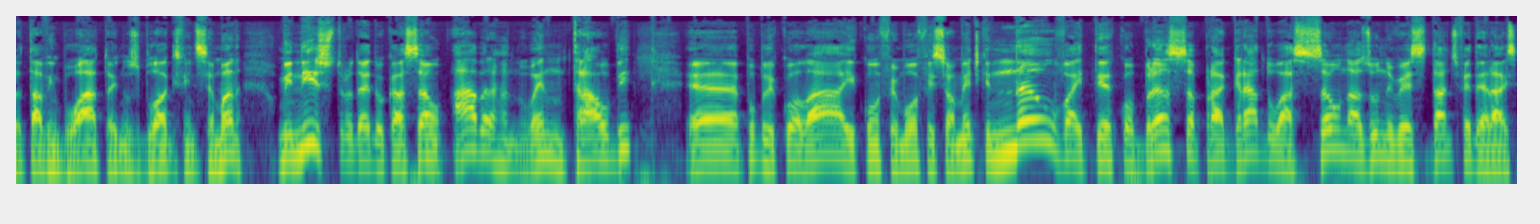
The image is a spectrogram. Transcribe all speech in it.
estava é, em boato aí nos blogs fim de semana. O ministro da Educação, Abraham Weintraub, é, publicou lá e confirmou oficialmente que não vai ter cobrança para graduação nas universidades federais.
